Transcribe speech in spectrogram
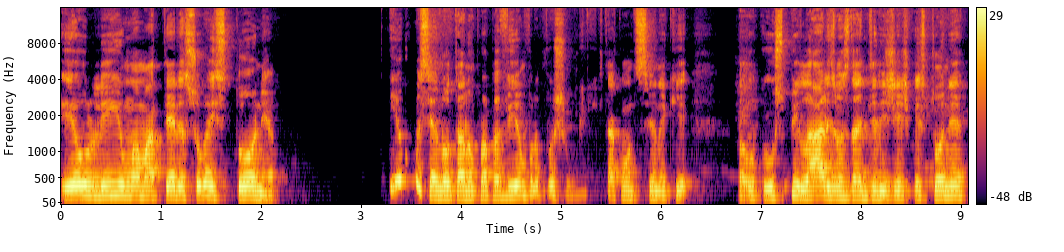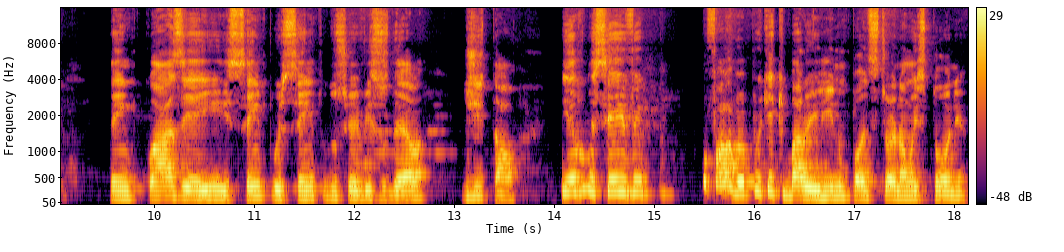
eu li uma matéria sobre a Estônia. E eu comecei a notar no próprio avião, falei, poxa, o que está acontecendo aqui? Os pilares de uma cidade inteligente, a Estônia tem quase aí 100% dos serviços dela digital. E eu comecei a ver, eu falava, por que que Barueri não pode se tornar uma Estônia?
